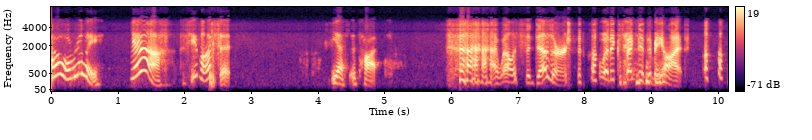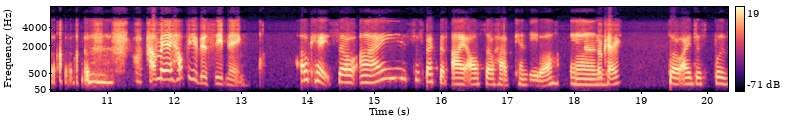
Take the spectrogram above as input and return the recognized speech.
Oh, oh really? Yeah, he loves it. Yes, it's hot. well, it's the desert. I would expect it to be hot. How may I help you this evening? Okay, so I suspect that I also have candida, and okay, so I just was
